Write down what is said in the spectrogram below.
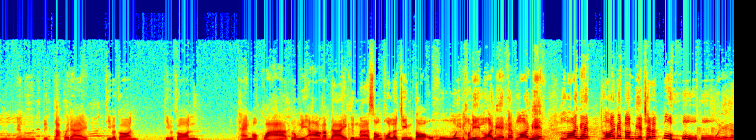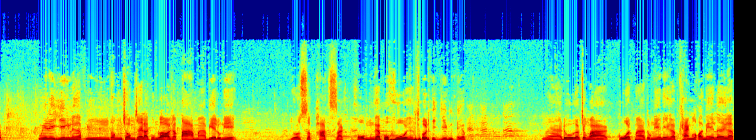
อมยังติดดักไว้ได้ทีปกรทีปกรแทงออกขวาตรงนี้เอาวครับได้ขึ้นมา 2 คนแล้วจิ้มต่อ โอ้โหตอนนี้ร้อยเมตรครับร้อยเมตรร้อยเมตรร้อยเมตรโดนเบียดชัยรัตน์โอ้โหนี่ครับ ไม่ได้ยิงเลยครับต้องชมชัยรัตน์พุ่มรอดครับ ตามมาเบียดลูกนี้ ยศพัฒศักดิ์คมครับโอ้โหตัวนี้ยิ้มเลยครับ ดูครับจังหวะกวดมาตรงนี้นี่ครับแข่งร้อยเมตรเลยครับ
